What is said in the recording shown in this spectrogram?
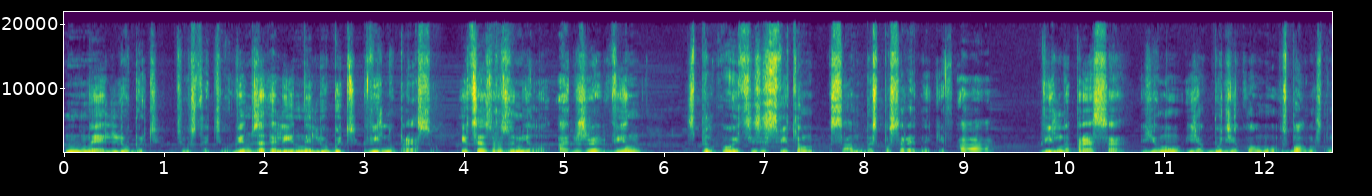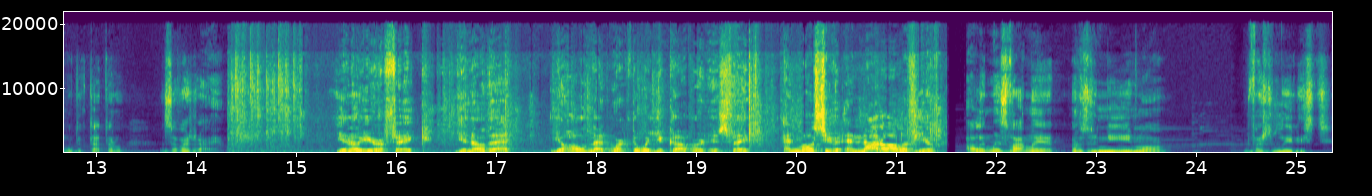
не любить цю статтю. Він взагалі не любить вільну пресу. І це зрозуміло, адже він спілкується зі світом сам без посередників. А вільна преса йому, як будь-якому збалмошному диктатору, заважає. You know you're a fake. You know that. Your whole network, the way you cover it, is fake. And most of you, and not all of you, Але ми з вами розуміємо важливість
